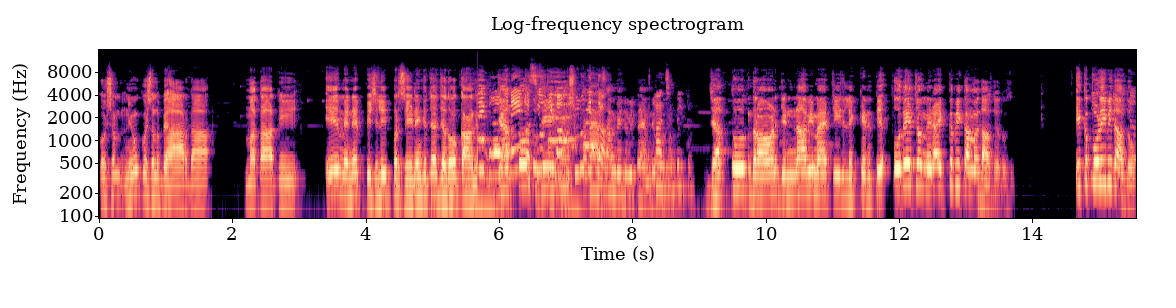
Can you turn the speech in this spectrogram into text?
ਕੁਸ਼ਲ ਨਿਊ ਕੁਸ਼ਲ ਬਿਹਾਰ ਦਾ ਮਤਾ ਸੀ ਇਹ ਮੈਨੇ ਪਿਛਲੀ ਪ੍ਰੋਸੀਡਿੰਗ ਚ ਜਦੋਂ ਕਾਂਗਰਸ ਤੁਸੀਂ ਬਹੁਤ ਨੇ, ਅਸੀਂ ਉੱਥੇ ਕੰਮ ਸ਼ੁਰੂ ਕੀਤਾ। ਸਾਹਿਬ, ਮੈਨੂੰ ਵੀ ਟਾਈਮ ਦਿਓ ਹਾਂਜੀ ਬੋਲਣ। ਬਿਲਕੁਲ। ਜਦ ਤੋਂ ਦੌਰਾਨ ਜਿੰਨਾ ਵੀ ਮੈਂ ਚੀਜ਼ ਲਿਖ ਕੇ ਦਿੱਤੀ ਉਹਦੇ ਚੋਂ ਮੇਰਾ ਇੱਕ ਵੀ ਕੰਮ ਦੱਸ ਦਿਓ ਤੁਸੀਂ। ਇੱਕ ਪੁਲੀ ਵੀ ਦੱਸ ਦਿਓ।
